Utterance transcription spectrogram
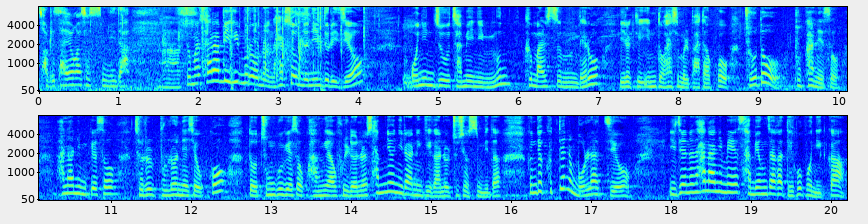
저를 사용하셨습니다. 아, 정말 사람의 힘으로는 할 수 없는 일들이죠. 원인주 자매님은 그 말씀대로 이렇게 인도하심을 받았고 저도 북한에서 하나님께서 저를 불러내셨고 또 중국에서 광야 훈련을 3년이라는 기간을 주셨습니다. 근데 그때는 몰랐지요. 이제는 하나님의 사명자가 되고 보니까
